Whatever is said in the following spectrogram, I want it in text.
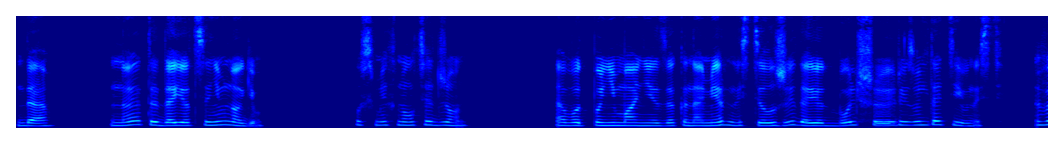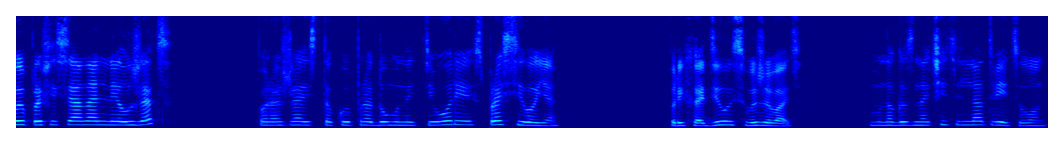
да но это дается немногим. Усмехнулся Джон. А вот понимание закономерности лжи дает большую результативность. Вы профессиональный лжец? Поражаясь такой продуманной теорией, спросила я. Приходилось выживать. Многозначительно ответил он.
